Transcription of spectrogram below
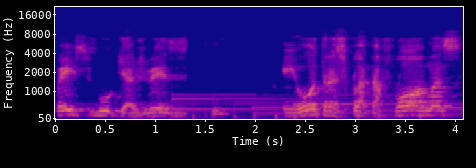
Facebook, às vezes outras plataformas.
